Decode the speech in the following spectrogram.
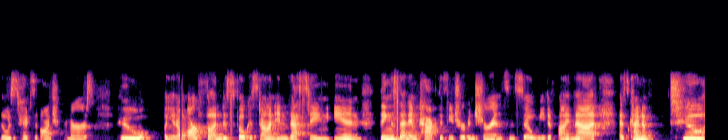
those types of entrepreneurs who you know our fund is focused on investing in things that impact the future of insurance and so we define that as kind of two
